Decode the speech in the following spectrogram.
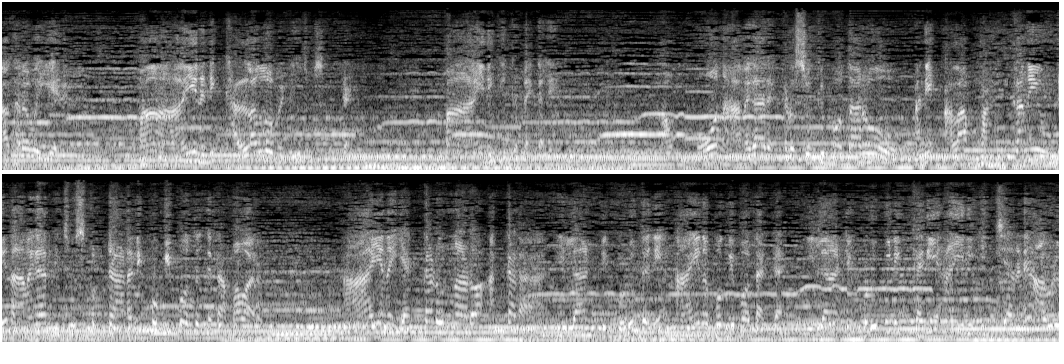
ఆదరవయ్యాడు మా ఆయనని కళ్ళల్లో పెట్టి చూసుకుంటాడు. మా ఆయనకి ఇంక మెగలేదు అమ్మో నాన్నగారు ఎక్కడ సొక్కిపోతారో అని అలా పక్కనే ఉండి నాన్నగారిని చూసుకుంటాడని పొంగిపోతుంది అమ్మవారు. ఆయన ఎక్కడున్నాడో అక్కడ ఇలాంటి కొడుకుని ఆయన పొంగిపోతాడ ఇలాంటి కొడుకుని కని ఆయనకి ఇచ్చారని ఆవిడ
